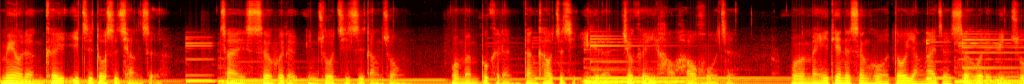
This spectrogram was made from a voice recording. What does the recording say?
没有人可以一直都是强者。在社会的运作机制当中，我们不可能单靠自己一个人就可以好好活着。我们每一天的生活都仰赖着社会的运作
